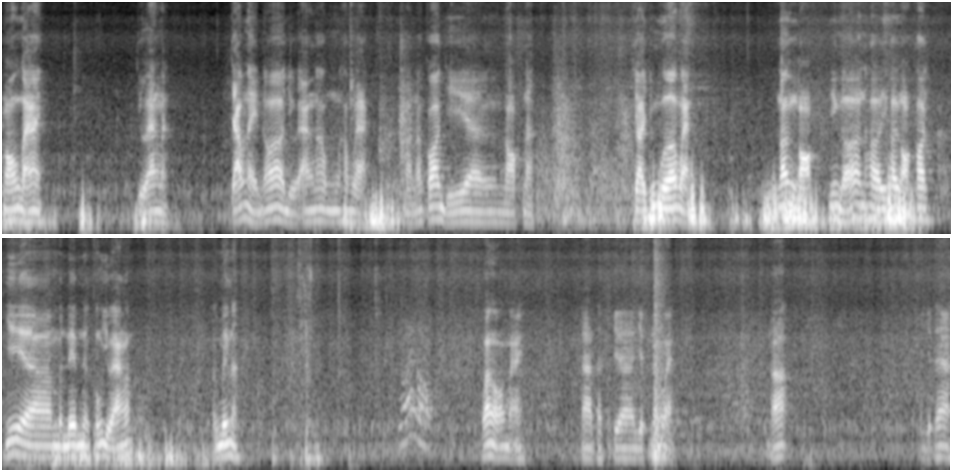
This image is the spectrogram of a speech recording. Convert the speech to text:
Ngon các bạn ơi? Vừa ăn nè. Cháo này nó vừa ăn nó không không lạc mà nó có vị ờ, ngọt nè. Trời chúng mưa các bạn. Nó ngọt, với nữa nó hơi hơi ngọt thôi. Với ờ, mình đêm này cũng vừa ăn lắm. Thử miếng nè quá ngon các bạn. À, thịt à, vịt nữa các bạn. Đó. Vịt ha.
